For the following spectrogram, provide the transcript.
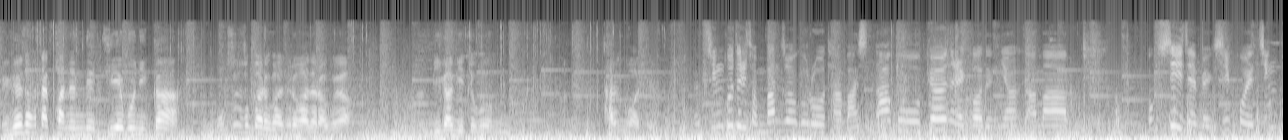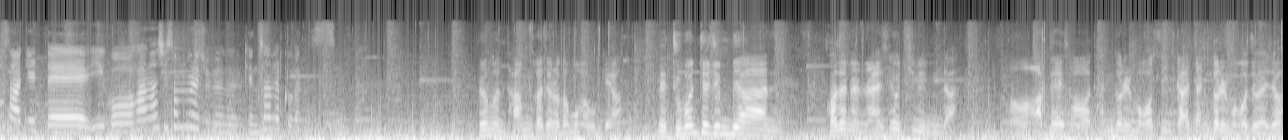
그래서 딱 봤는데 뒤에 보니까 옥수수 가루가 들어가더라고요. 미각이 조금 다른 것 같아요. 친구들이 전반적으로 다 맛있다고 표현을 했거든요. 아마 혹시 이제 멕시코에 친구 사귈 때 이거 하나씩 선물해주면 괜찮을 것 같습니다. 그러면 다음 과자로 넘어가 볼게요. 네, 두 번째 준비한 과자는 알새우칩입니다. 어, 앞에서 단 거를 먹었으니까 짠 거를 먹어줘야죠.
